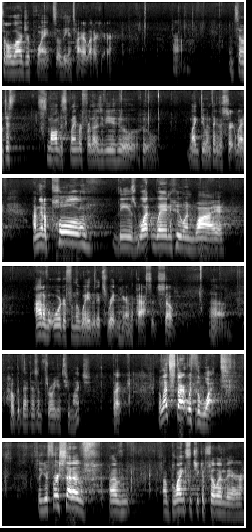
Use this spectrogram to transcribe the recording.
to the larger points of the entire letter here. Um, and so, just small disclaimer for those of you who, who like doing things a certain way. I'm going to pull these what, when, who, and why out of order from the way that it's written here in the passage. So uh, I hope that, that doesn't throw you too much. But, but let's start with the what. So your first set of, of, of blanks that you could fill in there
